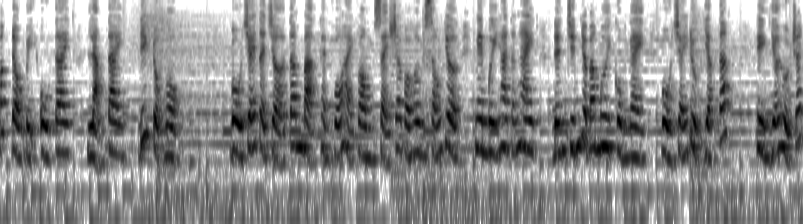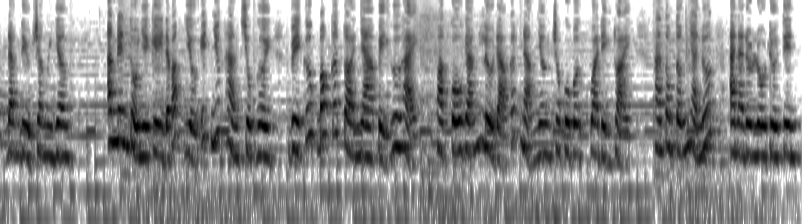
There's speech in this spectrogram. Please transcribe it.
bắt đầu bị ù tai, lãng tai, điếc đột ngột. Vụ cháy tại chợ Tam Bạc, thành phố Hải Phòng xảy ra vào hơn 6 giờ ngày 12 tháng 2 đến 9 giờ 30 cùng ngày, vụ cháy được dập tắt. Hiện giới hữu trách đang điều tra nguyên nhân. An ninh Thổ Nhĩ Kỳ đã bắt giữ ít nhất hàng chục người vì cướp bóc các tòa nhà bị hư hại hoặc cố gắng lừa đảo các nạn nhân trong khu vực qua điện thoại, hãng thông tấn nhà nước Anadolu đưa tin.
